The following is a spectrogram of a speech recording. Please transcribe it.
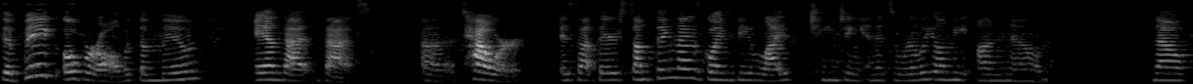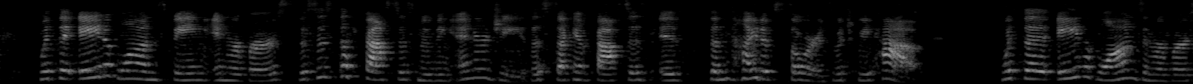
the big overall with the moon and that that uh, tower is that there's something that is going to be life changing and it's really on the unknown. Now, with the Eight of Wands being in reverse, this is the fastest moving energy. The second fastest is the Knight of Swords, which we have. With the Eight of Wands in reverse,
